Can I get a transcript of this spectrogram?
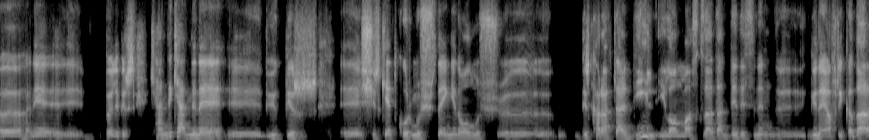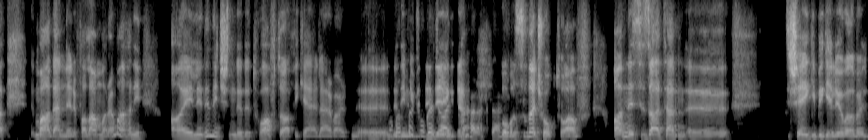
e, hani e, böyle bir kendi kendine e, büyük bir e, şirket kurmuş, zengin olmuş e, bir karakter değil Elon Musk. Zaten dedesinin e, Güney Afrika'da madenleri falan var ama hani ailenin içinde de tuhaf tuhaf hikayeler var. Ee, Babası dediğim gibi çok acayip giden. bir karakter. Babası da çok tuhaf. Annesi zaten e, şey gibi geliyor bana böyle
